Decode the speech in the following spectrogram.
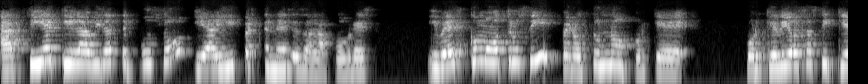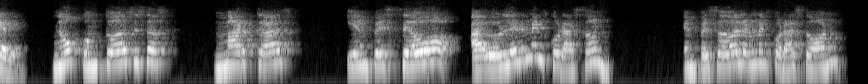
a ti aquí la vida te puso y ahí perteneces a la pobreza. Y ves como otros sí, pero tú no, porque, porque Dios así quiere, ¿no? Con todas esas marcas y empezó a dolerme el corazón, empezó a dolerme el corazón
